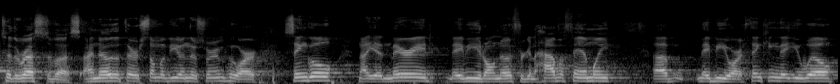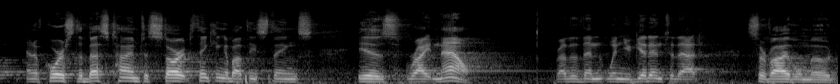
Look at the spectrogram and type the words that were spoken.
to the rest of us? I know that there are some of you in this room who are single, not yet married. Maybe you don't know if you're going to have a family. Uh, maybe you are thinking that you will. And of course, the best time to start thinking about these things is right now, rather than when you get into that survival mode.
